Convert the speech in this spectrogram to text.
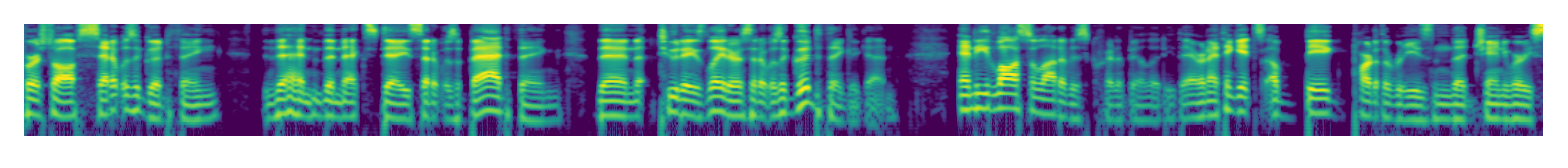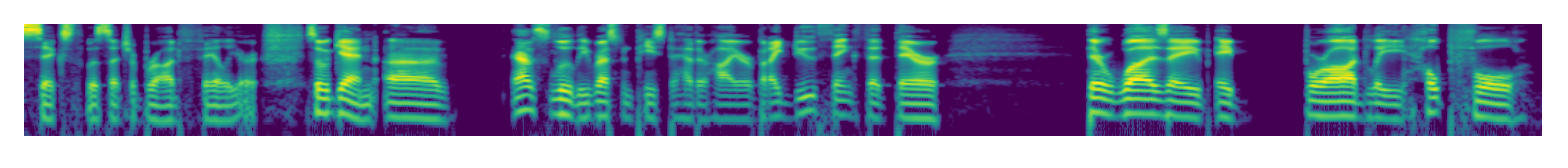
first off, said it was a good thing. Then the next day said it was a bad thing. Then two days later said it was a good thing again and he lost a lot of his credibility there. And I think it's a big part of the reason that January 6th was such a broad failure. So again, uh, absolutely rest in peace to Heather Heyer. But I do think that there there was a a broadly hopeful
